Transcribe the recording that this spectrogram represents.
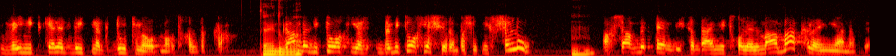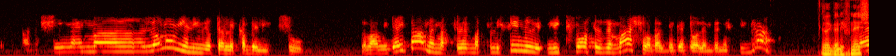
והיא נתקלת בהתנגדות מאוד מאוד חזקה. תן לי דוגמה. גם בביטוח, בביטוח ישיר הם פשוט נכשלו. Mm-hmm. עכשיו בטנביס עדיין מתחולל מאבק לעניין הזה. אנשים הם uh, לא מעוניינים יותר לקבל ייצוג. כלומר, מדי פעם הם מצליחים לתפוס איזה משהו, אבל בגדול הם בנסיגה. רגע, לפני, ש...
